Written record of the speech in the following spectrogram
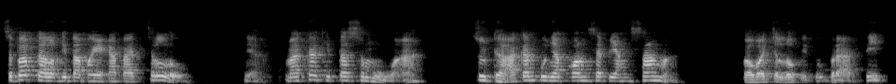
Sebab kalau kita pakai kata celup, ya, maka kita semua sudah akan punya konsep yang sama bahwa celup itu berarti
